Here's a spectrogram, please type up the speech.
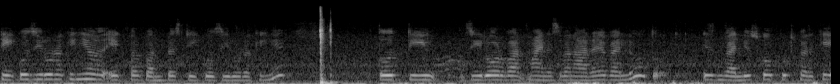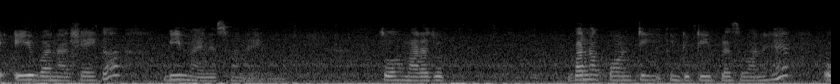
टी को ज़ीरो रखेंगे और एक बार वन प्लस टी को ज़ीरो रखेंगे। तो टी ज़ीरो और वन माइनस वन आ रहा है वैल्यू तो इस वैल्यूज़ को पुट करके ए वन आ जाएगा बी माइनस वन आएगा। तो हमारा जो one upon t into t plus one है। वो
